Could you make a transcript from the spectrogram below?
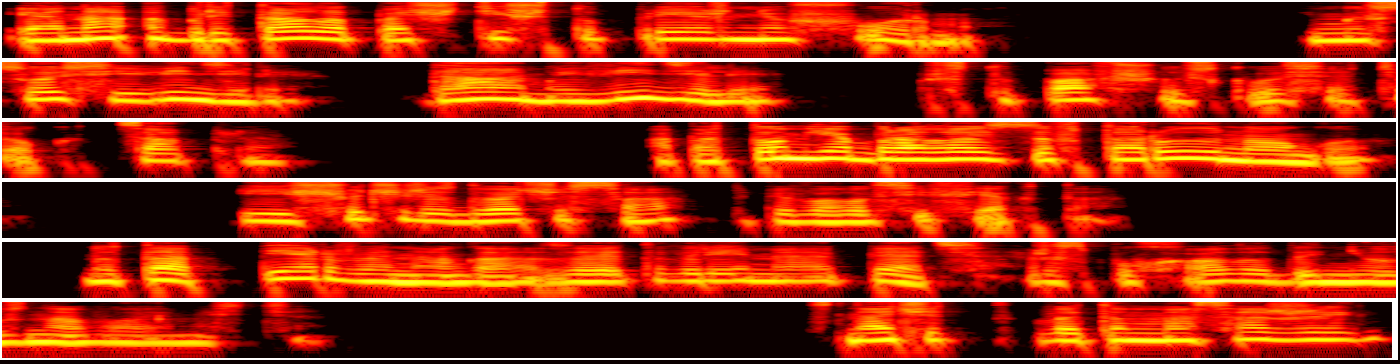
и она обретала почти что прежнюю форму. И мы с Осей видели, да, мы видели проступавшую сквозь отек цаплю. А потом я бралась за вторую ногу, и еще через два часа добивалась эффекта. Но та первая нога за это время опять распухала до неузнаваемости. Значит, в этом массаже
